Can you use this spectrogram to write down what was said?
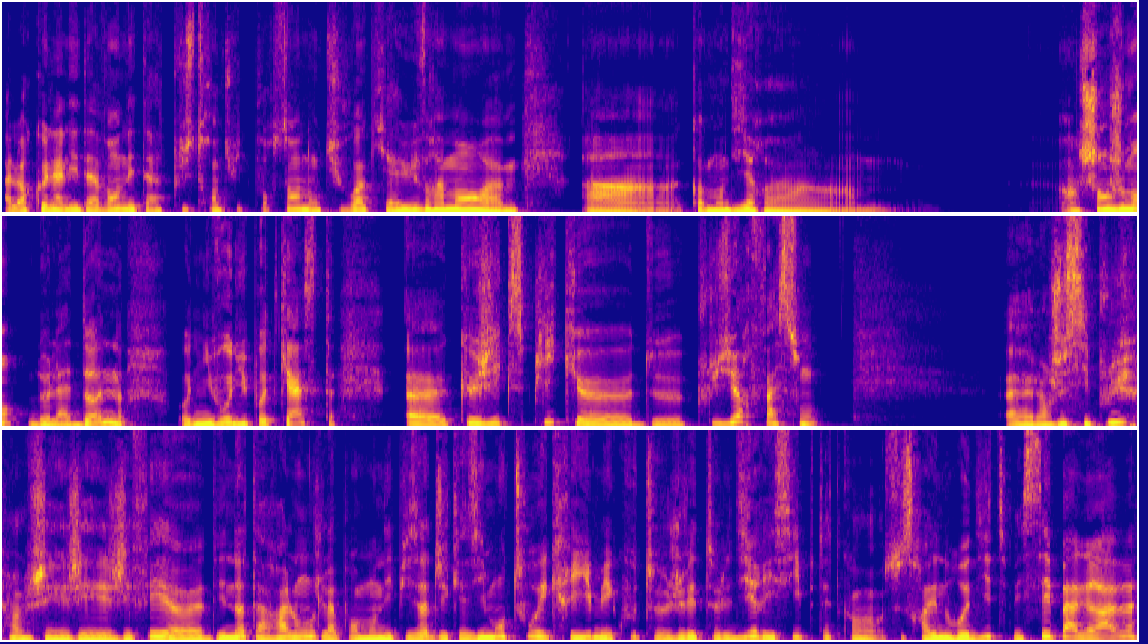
alors que l'année d'avant on était à plus 38%. Donc tu vois qu'il y a eu vraiment euh, un comment dire un, un changement de la donne au niveau du podcast euh, que j'explique euh, de plusieurs façons. Euh, alors je sais plus, hein, j'ai fait des notes à rallonge là pour mon épisode, j'ai quasiment tout écrit, mais écoute, je vais te le dire ici, peut-être quand ce sera une redite, mais c'est pas grave.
